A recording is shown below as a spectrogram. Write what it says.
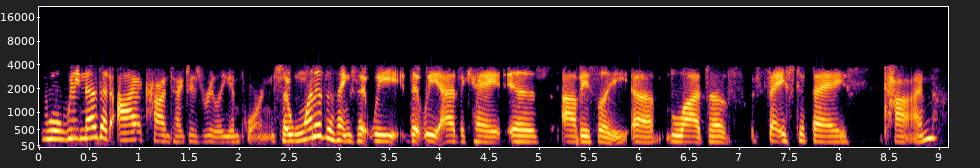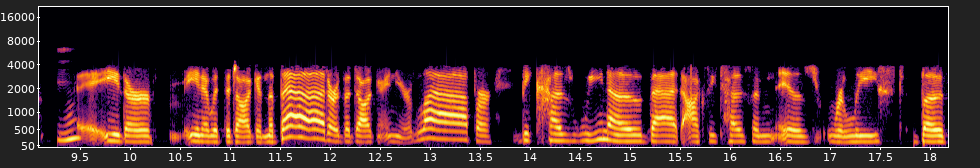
Well, we know that eye contact is really important. So one of the things that we that we advocate is obviously uh, lots of face to face time, either you know with the dog in the bed or the dog in your lap, or because we know that oxytocin is released both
